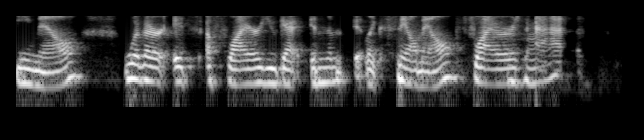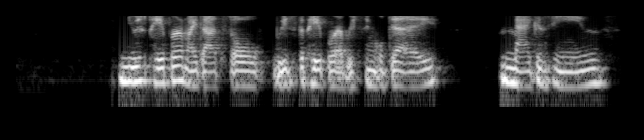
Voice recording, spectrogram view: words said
email, whether it's a flyer you get in the like snail mail, flyers, mm-hmm. ads, newspaper. My dad still reads the paper every single day, magazines.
